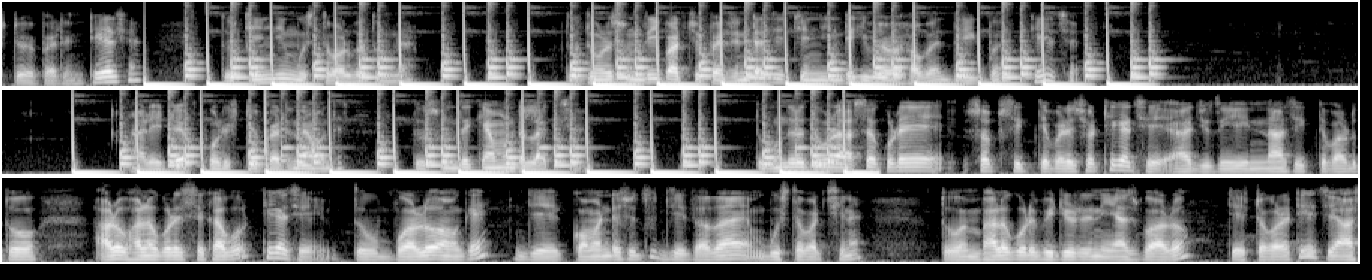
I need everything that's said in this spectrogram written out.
স্টেপের প্যাটার্ন ঠিক আছে? তো চেঞ্জিং বুঝতে পারবে তোমরা। তো তোমরা শুনতেই পারছ প্যাটার্নটা যে চেঞ্জিংটা কীভাবে হবে, দেখবে, ঠিক আছে? আর এটা ফোর স্টেপ প্যাটার্ন তো বন্ধুরা তোমরা আশা করে সব শিখতে পেরেছ, ঠিক আছে? আর যদি না শিখতে পারো তো আরও ভালো করে শেখাবো, ঠিক আছে? তো বলো আমাকে যে কমেন্টে শুধু, যে দাদা বুঝতে পারছি না। তো আমি ভালো করে ভিডিওটা নিয়ে আসব আরও চেষ্টা করা ঠিক আছে? আর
